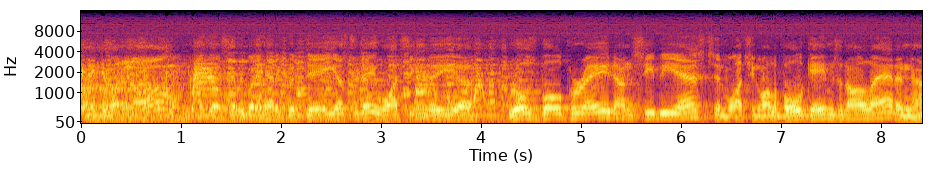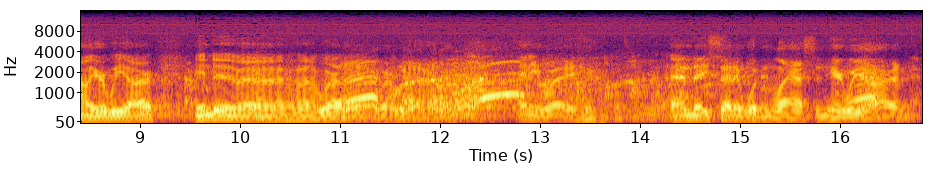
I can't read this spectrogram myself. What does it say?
Thank you, one and all. I guess everybody had a good day yesterday watching the uh, Rose Bowl parade on CBS and watching all the bowl games and all that. And now here we are into uh, where, where we are. Anyway, and they said it wouldn't last, and here we are at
